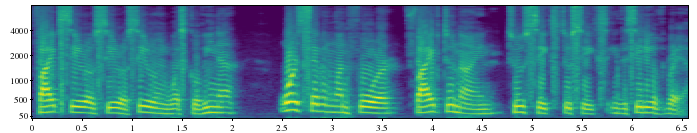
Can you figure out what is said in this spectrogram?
5000 in West Covina or 714 529 2626 in the city of Brea.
